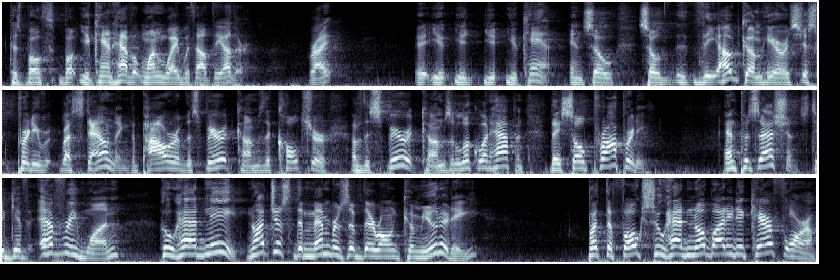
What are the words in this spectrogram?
Because both, you can't have it one way without the other, right? It, you, you, you, you can't. And so, so the outcome here is just pretty astounding. The power of the Spirit comes, the culture of the Spirit comes, and look what happened. They sold property and possessions to give everyone who had need, not just the members of their own community, but the folks who had nobody to care for them.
